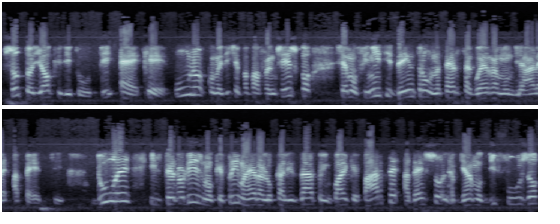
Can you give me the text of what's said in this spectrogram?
sotto gli occhi di tutti è che, uno, come dice Papa Francesco, siamo finiti dentro una terza guerra mondiale a pezzi. Due, il terrorismo che prima era localizzato in qualche parte, adesso l'abbiamo diffuso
